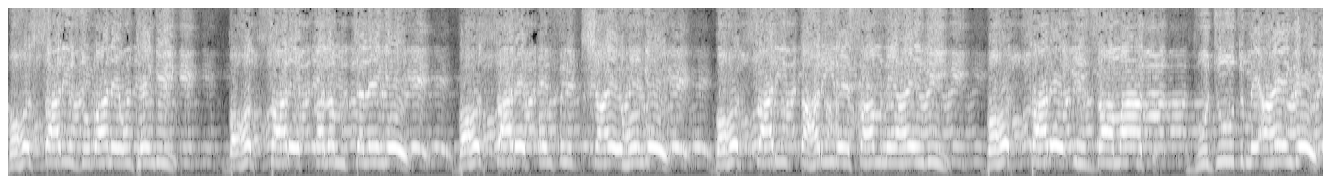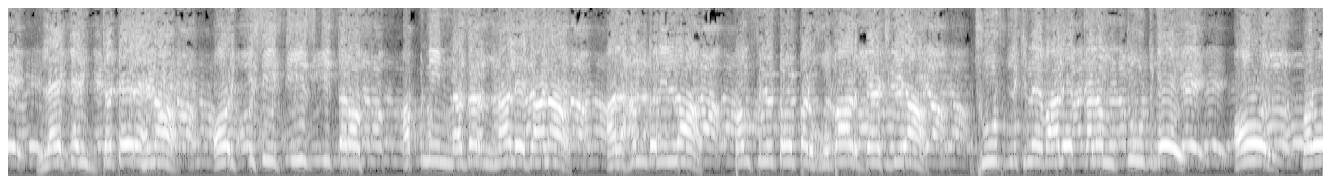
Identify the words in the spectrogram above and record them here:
بہت ساری زبانیں اٹھیں گی، بہت سارے قلم چلیں گے۔ بہت سارے پمفلٹ شائع ہوں گے، بہت ساری تحریریں سامنے آئیں گی، بہت سارے الزامات وجود میں آئیں گے، لیکن ڈٹے رہنا اور کسی چیز کی طرف اپنی نظر نہ لے جانا۔ الحمدللہ، پمفلٹوں پر غبار بیٹھ گیا۔ جھوٹ لکھنے والے قلم ٹوٹ گئے اور پرو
